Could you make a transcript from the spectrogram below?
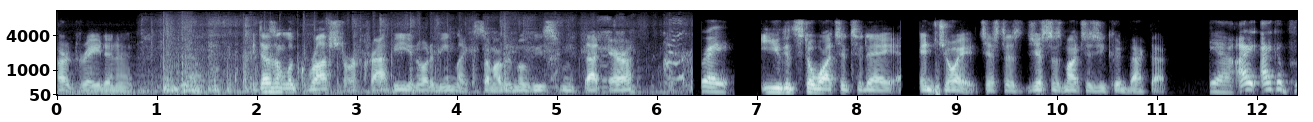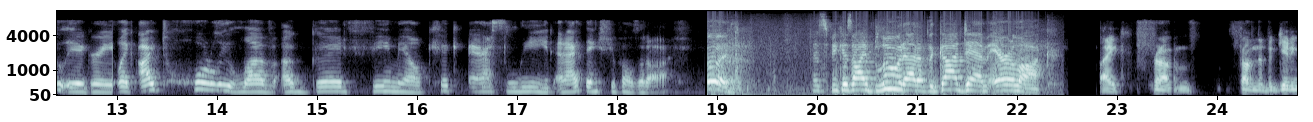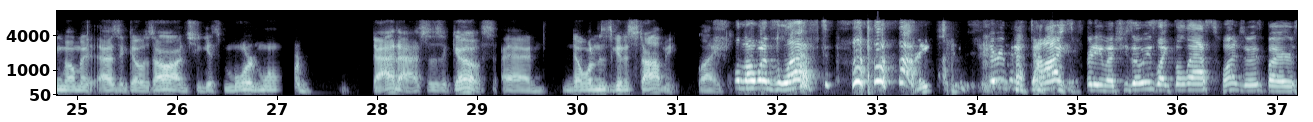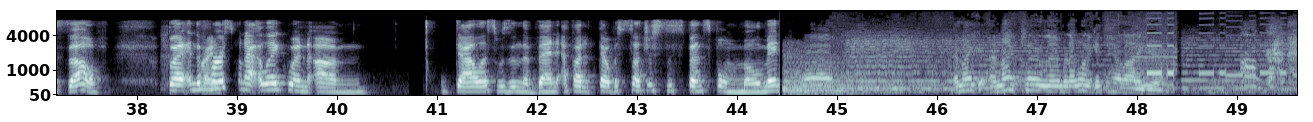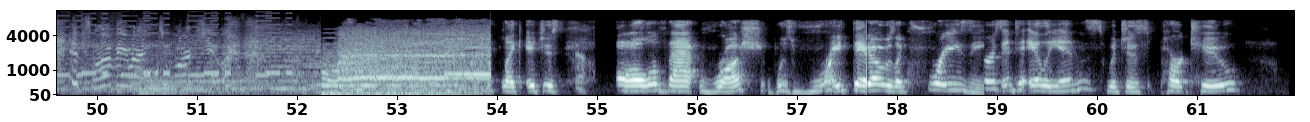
are great in it. It doesn't look rushed or crappy, you know what I mean? Like some other movies from that era. right. You could still watch it today, enjoy it just as just as much as you could back then. Yeah, I, I completely agree. Like, I totally love a good female kick ass lead, and I think she pulls it off. Good. That's because I blew it out of the goddamn airlock. Like from from the beginning moment as it goes on, she gets more and more badass as it goes, and no one is gonna stop me. Like, Well, no one's left. Everybody dies pretty much. She's always like the last one. She's always by herself. But in the Right. first one, I like when um Dallas was in the vent. I thought that was such a suspenseful moment. Uh, am I am I clear Lambert? I want to get the hell out of here. Oh, God, it's moving right towards you. Like it just Yeah. all of that rush was right there. It was like crazy. First into Aliens, which is part two.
